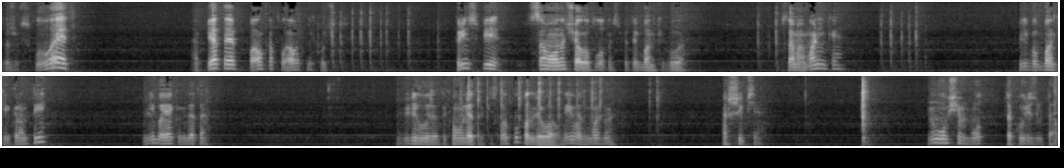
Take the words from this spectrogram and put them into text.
даже всплывает, а пятая палка плавать не хочет. В принципе, с самого начала плотность в этой банке была самая маленькая либо банки кранты, либо я когда-то лил в этот аккумулятор кислоту, подливал и, возможно, ошибся. Ну, в общем, вот такой результат.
